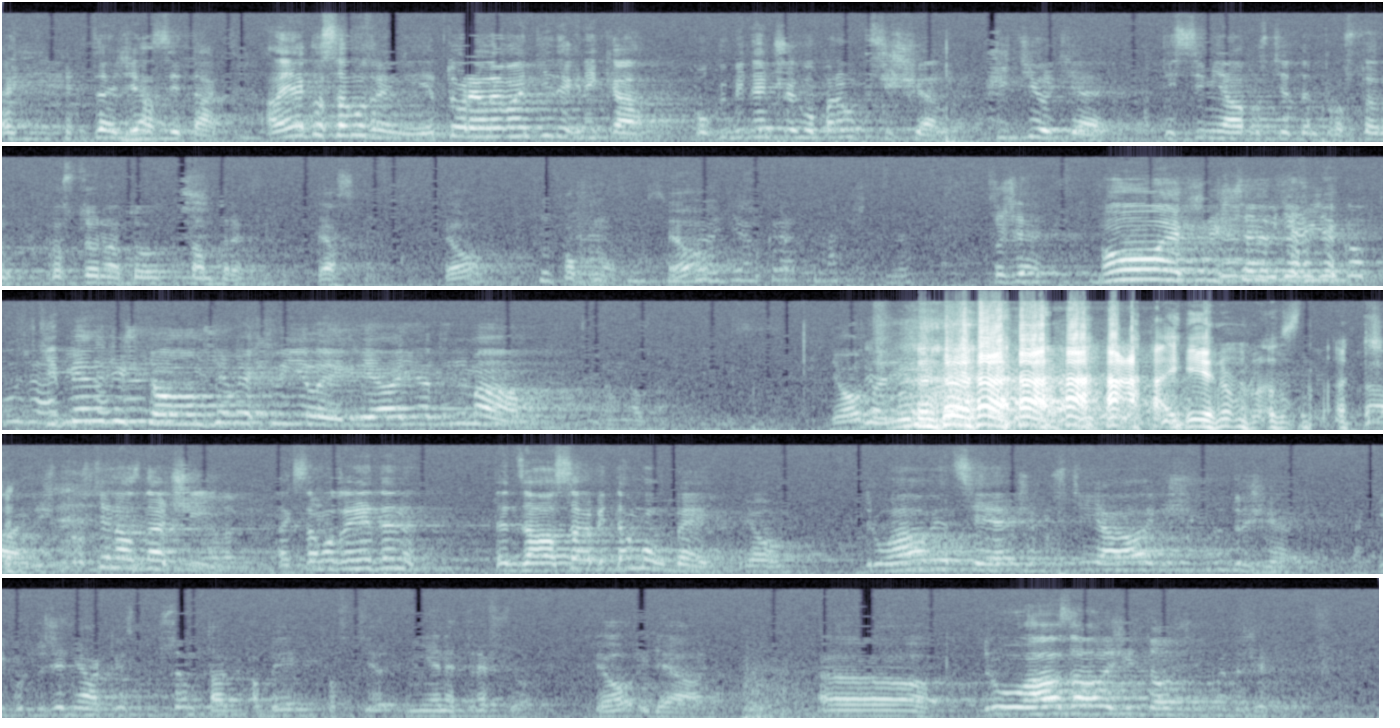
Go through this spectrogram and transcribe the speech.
Takže asi tak. Ale jako samozřejmě, je to relevantní technika, pokud by ten člověk opravdu přišel, chytil tě, ty si měl prostě ten prostor, prostor na to tam trefit. Jasně. Jo? Kopnout. Jo? Cože? No, jako když se netrefí, Tím je totiž to, že ve chvíli, kdy já ji na to nemám, Jo, tady... Jenom naznačí. Tak, když prostě naznačí, tak samozřejmě ten, ten zásah by tam mohl být. Jo. Druhá věc je, že prostě já, když ji budu držet, tak ji budu držet nějakým způsobem tak, aby prostě mě netrefil. Jo, ideálně. Uh, druhá záležitost, když držet,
